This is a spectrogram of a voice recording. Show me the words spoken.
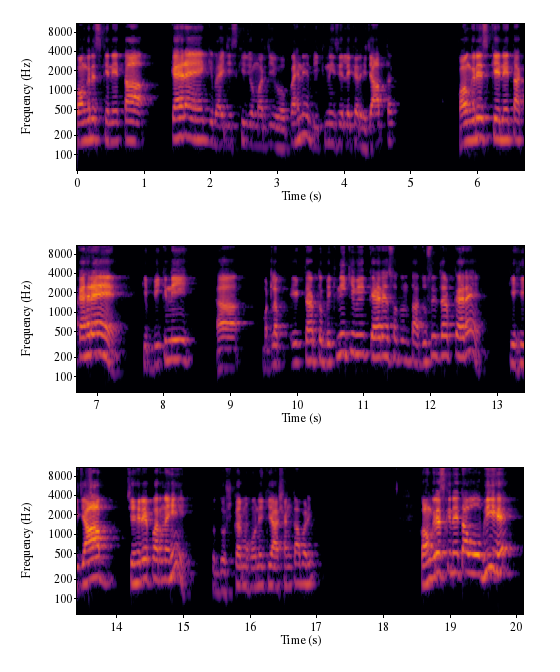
कांग्रेस के नेता कह रहे हैं कि भाई जिसकी जो मर्ज़ी हो पहने, बिकनी से लेकर हिजाब तक। कांग्रेस के नेता कह रहे हैं कि बिकनी मतलब एक तरफ़ तो बिकनी की भी कह रहे हैं स्वतंत्रता, दूसरी तरफ़ कह रहे हैं कि हिजाब चेहरे पर नहीं तो दुष्कर्म होने की आशंका बढ़ी। कांग्रेस के नेता वो भी है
